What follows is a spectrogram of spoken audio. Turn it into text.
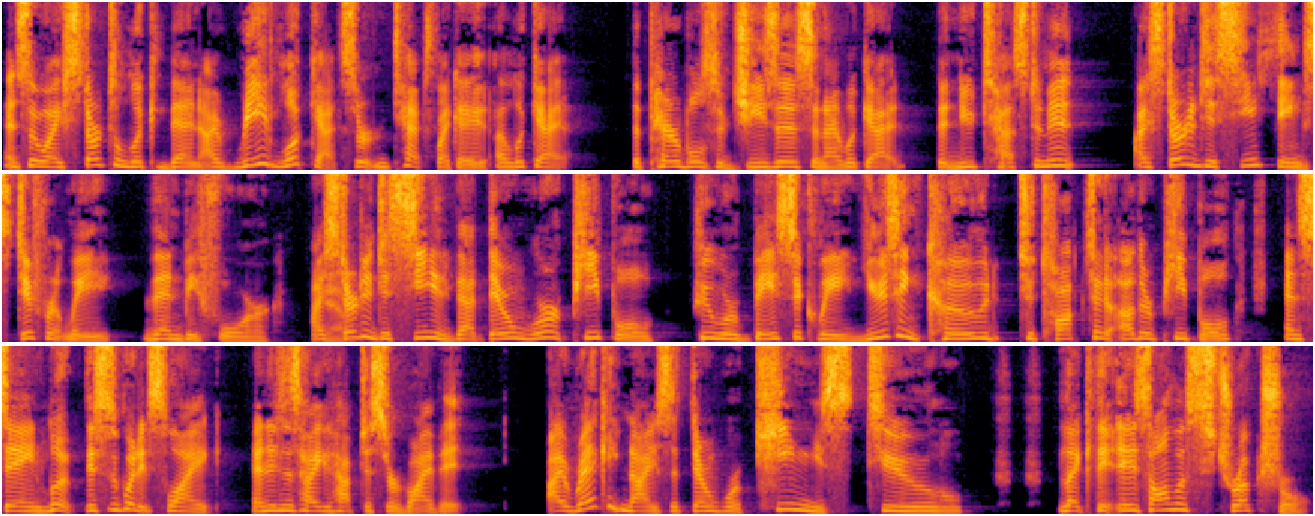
And so I start to look then, I re-look at certain texts, like I, I look at the parables of Jesus and I look at the New Testament. I started to see things differently than before. I yeah. started to see that there were people who were basically using code to talk to other people and saying, look, this is what it's like. And this is how you have to survive it. I recognized that there were keys to like it's almost structural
